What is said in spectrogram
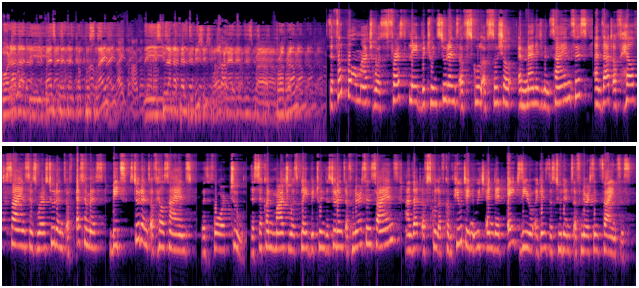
or rather the Vice President Campus Life, the Student Affairs Division organizing this uh, program. The football match was first played between students of School of Social and Management Sciences and that of Health Sciences where students of SMS beat students of Health Science with 4-2. The second match was played between the students of Nursing Science and that of School of Computing which ended 8-0 against the students of Nursing Sciences.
